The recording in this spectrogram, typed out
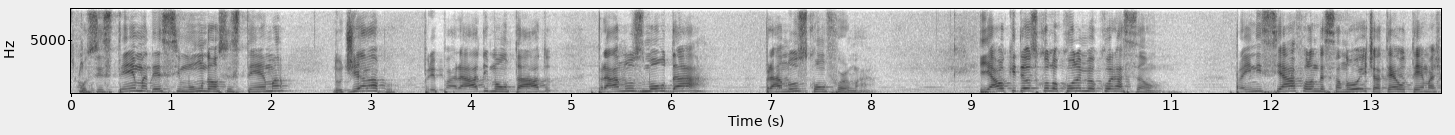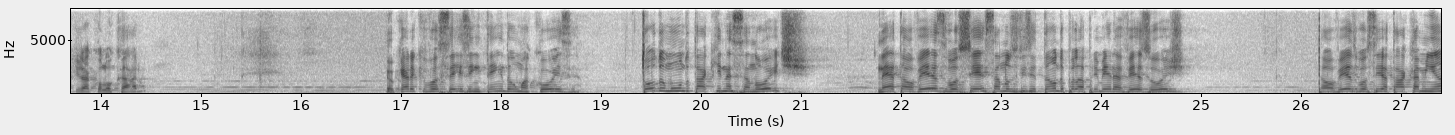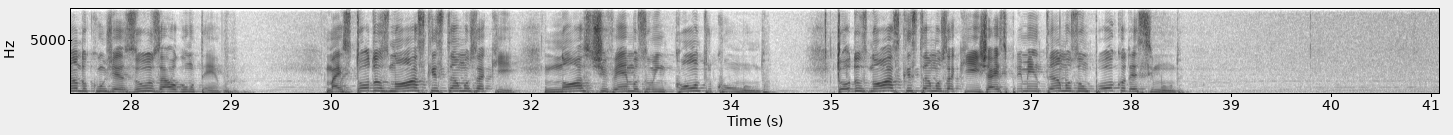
O sistema desse mundo é um sistema do diabo, preparado e montado para nos moldar, para nos conformar. E algo que Deus colocou no meu coração, para iniciar falando essa noite, até o tema acho que já colocaram. Eu quero que vocês entendam uma coisa. Todo mundo está aqui nessa noite, né? Talvez você está nos visitando pela primeira vez hoje. Talvez você já está caminhando com Jesus há algum tempo. Mas todos nós que estamos aqui, nós tivemos um encontro com o mundo. Todos nós que estamos aqui já experimentamos um pouco desse mundo.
